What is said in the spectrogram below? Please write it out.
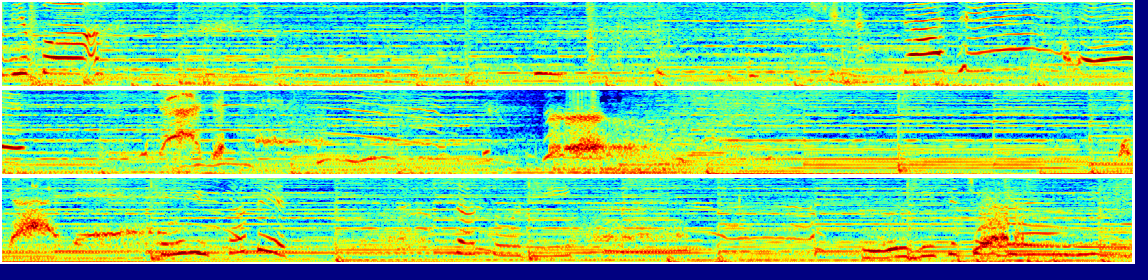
love you po! Sige na. Daddy! Daddy! Daddy! Tori, stop it. Stop, Tori. We will visit Jordan. We will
